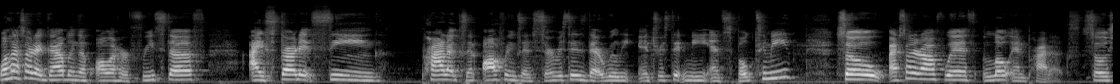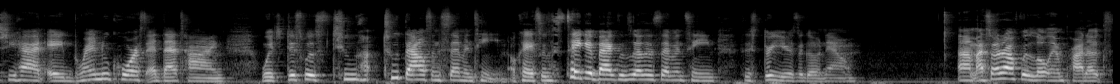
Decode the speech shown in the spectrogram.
once I started gobbling up all of her free stuff, I started seeing products and offerings and services that really interested me and spoke to me. So I started off with low end products. So she had a brand new course at that time, which this was two, 2017. Okay, so let's take it back to 2017. This is three years ago now. Um, I started off with low end products.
